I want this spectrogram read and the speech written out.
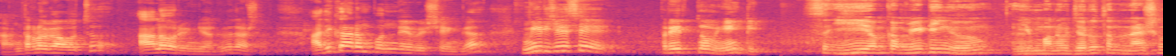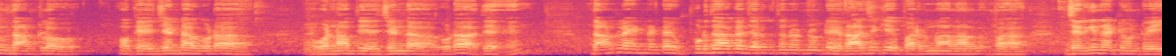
ఆంధ్రలో కావచ్చు ఆల్ ఓవర్ ఇండియా వివిధ రాష్ట్రాలు అధికారం పొందే విషయంగా మీరు చేసే ప్రయత్నం ఏంటి? సో ఈ యొక్క మీటింగ్ ఈ మనం జరుగుతున్న నేషనల్ దాంట్లో ఒక ఎజెండా కూడా వన్ ఆఫ్ ది ఎజెండా కూడా అదే. దాంట్లో ఏంటంటే ఇప్పుడు దాకా జరుగుతున్నటువంటి రాజకీయ పరిణామాలు జరిగినటువంటివి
